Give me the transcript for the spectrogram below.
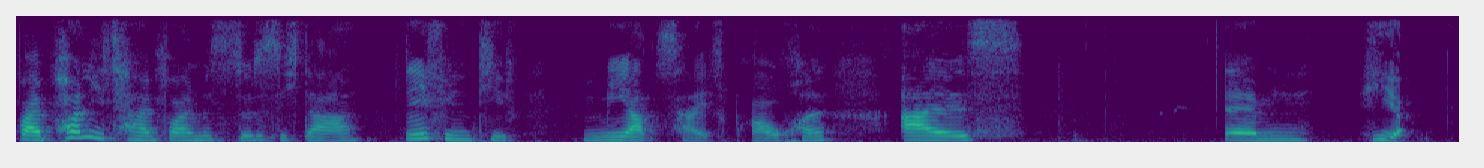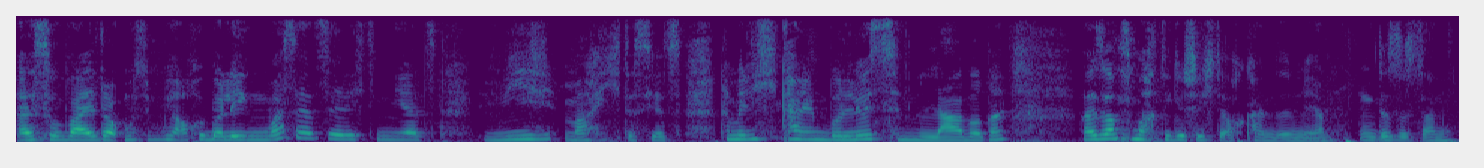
bei Ponytime vor allem ist es so, dass ich da definitiv mehr Zeit brauche als ähm, hier. Also, weil dort muss ich mir auch überlegen, was erzähle ich denn jetzt? Wie mache ich das jetzt? Damit ich keinen Blödsinn labere. Weil sonst macht die Geschichte auch keinen Sinn mehr. Und das ist dann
